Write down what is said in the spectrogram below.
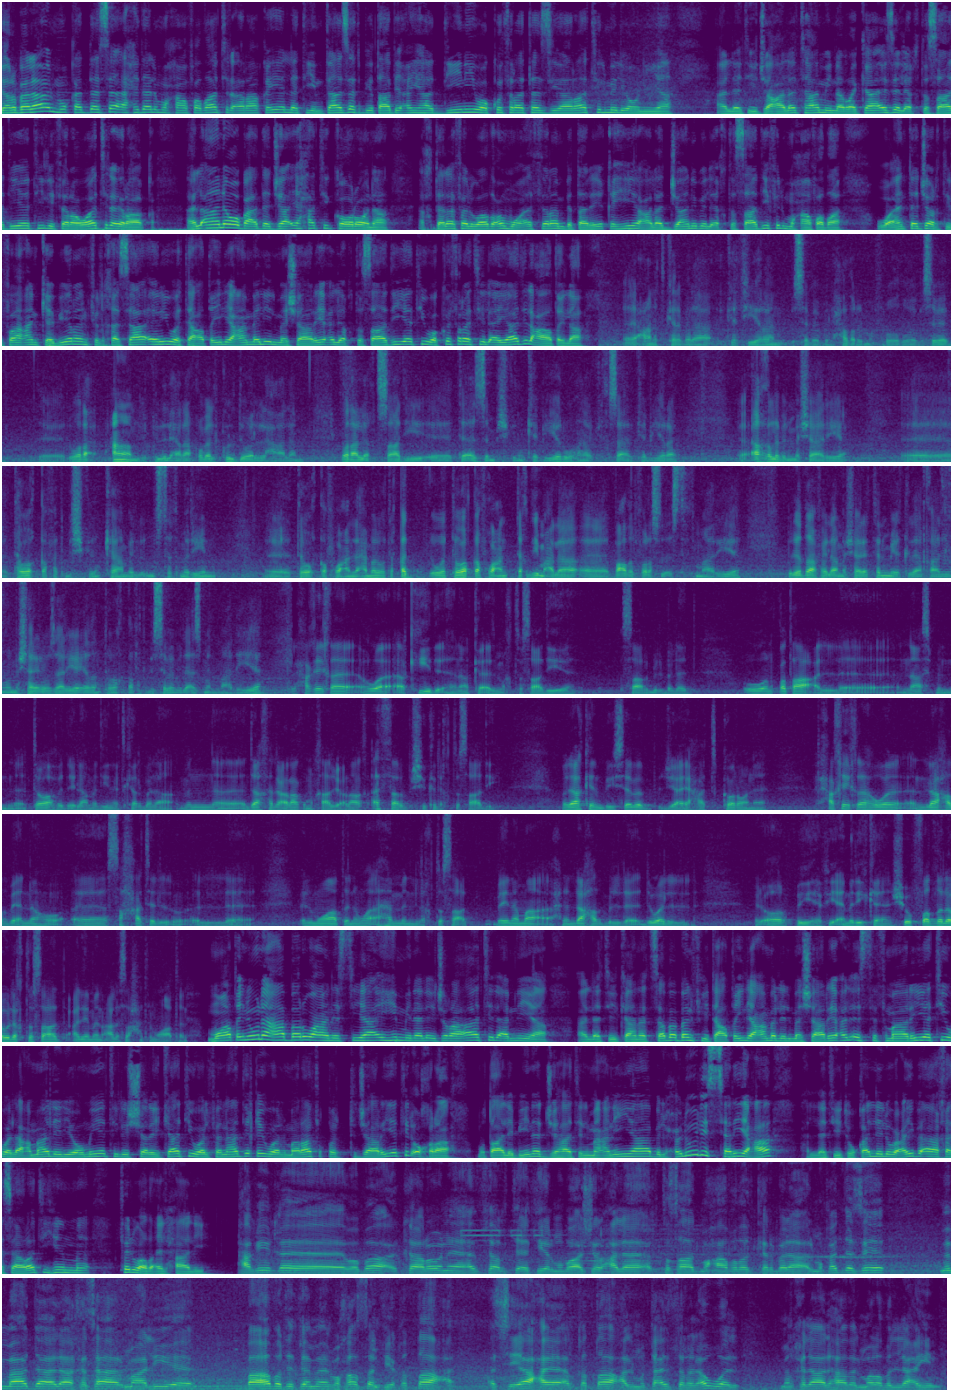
كربلاء المقدسة إحدى المحافظات العراقية التي امتازت بطابعها الديني وكثرة الزيارات المليونية التي جعلتها من الركائز الاقتصادية لثروات العراق. الآن وبعد جائحة كورونا اختلف الوضع مؤثرا بطريقه على الجانب الاقتصادي في المحافظة وأنتج ارتفاعا كبيرا في الخسائر وتعطيل عمل المشاريع الاقتصادية وكثرة الأيادي العاطلة. عانت كربلاء كثيرا بسبب الحظر المفروض وبسبب الوضع عام لكل العراق وبل كل دول العالم. الوضع الاقتصادي تأزم بشكل كبير وهناك خسائر كبيرة. أغلب المشاريع توقفت بشكل كامل. المستثمرين توقفوا عن العمل وتوقفوا عن التقديم على بعض الفرص الاستثمارية. بالإضافة إلى مشاريع تنمية الأقاليم والمشاريع الوزارية أيضا توقفت بسبب الأزمة المالية. الحقيقة هو أكيد هناك أزمة اقتصادية صار بالبلد. وانقطاع الناس من التوافد إلى مدينة كربلاء من داخل العراق ومن خارج العراق أثر بشكل اقتصادي. ولكن بسبب جائحة كورونا الحقيقة هو نلاحظ بأنه صحة المواطن هو أهم من الاقتصاد. بينما إحنا نلاحظ بالدول الأوروبية في أمريكا. نشوف فضلوا الاقتصاد على من على صحة المواطن. مواطنون عبروا عن استيائهم من الإجراءات الأمنية التي كانت سببا في تعطيل عمل المشاريع الاستثمارية والأعمال اليومية للشركات والفنادق والمرافق التجارية الأخرى مطالبين الجهات المعنية بالحلول السريعة التي تقلل عبء خسارتهم في الوضع الحالي. حقيقة وباء كورونا أثر تأثير مباشر على اقتصاد محافظة كربلاء المقدسة مما أدى إلى خسائر مالية باهظة الثمن وخاصة في قطاع السياحة القطاع المتأثر الأول من خلال هذا المرض اللعين.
